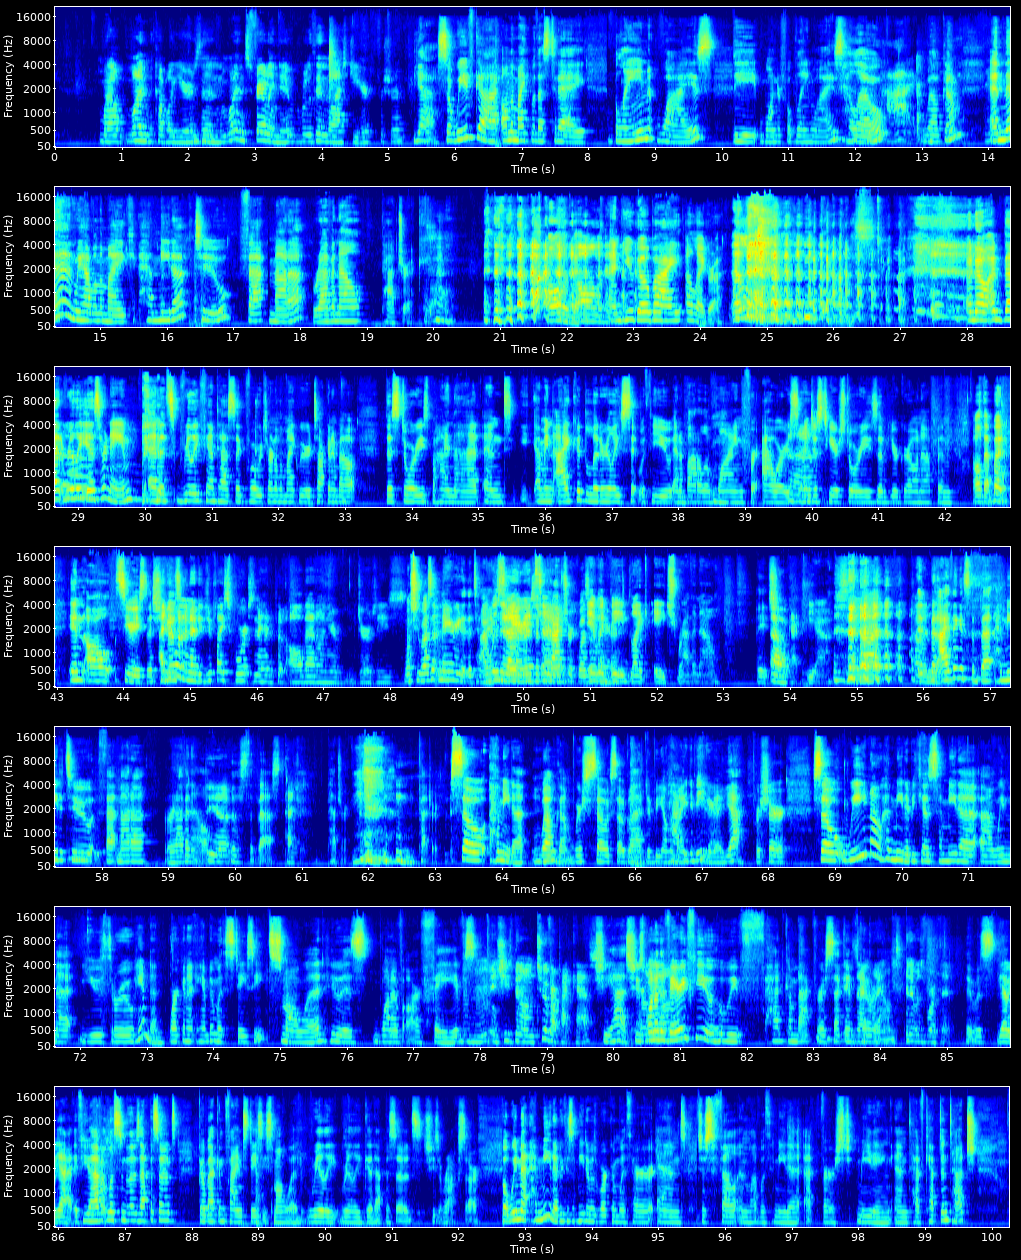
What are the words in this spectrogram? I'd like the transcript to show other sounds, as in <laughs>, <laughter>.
Well, one couple of years, mm-hmm. and one's fairly new, within the last year for sure. Yeah. So we've got on the mic with us today Blaine Wise, the wonderful Blaine Wise. Hello. <laughs> Hi. Welcome. And then we have on the mic Hamida to Fatmata Ravenel Patrick. Wow. All of it. All of it. And you go by Allegra. Allegra. <laughs> I know, and that really uh. is her name, and it's really fantastic. Before we turn on the mic, we were talking about the stories behind that, and I mean, I could literally sit with you and a bottle of wine for hours uh, and uh-huh. just hear stories of your growing up and all that. But in all seriousness, I do want to know: Did you play sports and they had to put all that on your jerseys? Well, she wasn't married at the time. I was so married. So Patrick wasn't. Married. It would there. be like H Ravenel. H. Oh, okay. Yeah. <laughs> So not, oh, but no. I think it's the best. Hamidatu Fatmata Ravenel. Yeah. That's the best. Patrick. Patrick. <laughs> Patrick. So Hamida, mm-hmm. welcome. We're so so glad to be on the Happy mic to be here. today. Yeah, for sure. So we know Hamida because Hamida, um, we met you through Hampden, working at Hampden with Stacy Smallwood, who is one of our faves, mm-hmm. and she's been on two of our podcasts. She has. She's one of the on. very few who we've had come back for a second exactly. go round. And it was worth it. It was, oh yeah. If you haven't listened to those episodes, go back and find Stacy Smallwood. Really, really good episodes. She's a rock star. But we met Hamida because Hamida was working with her and just fell in love with Hamida at first meeting and have kept in touch.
